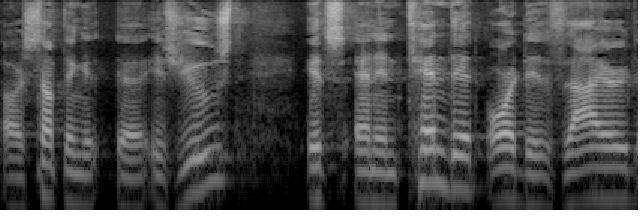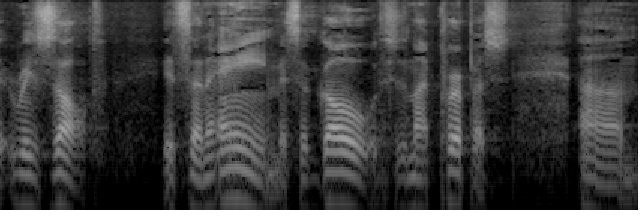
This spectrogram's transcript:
or something uh, is used. It's an intended or desired result. It's an aim. It's a goal. This is my purpose. Um,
